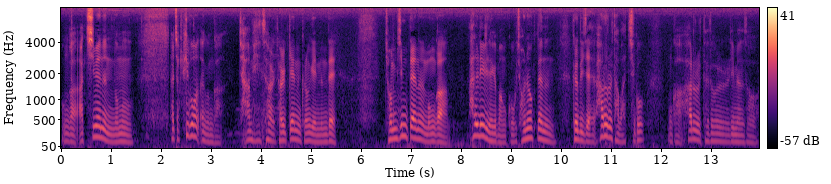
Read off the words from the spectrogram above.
뭔가 아침에는 너무 살짝 피곤, 아니 뭔가 잠이 덜, 덜 깨는 그런 게 있는데 점심 때는 뭔가 할 일이 되게 많고 저녁 때는 그래도 이제 하루를 다 마치고 뭔가 하루를 되돌리면서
